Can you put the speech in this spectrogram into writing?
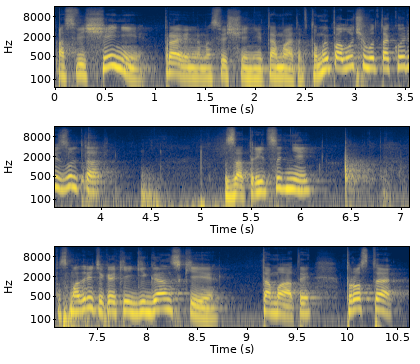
освещении, правильном освещении томатов, то мы получим вот такой результат за 30 дней. Посмотрите, какие гигантские томаты. Просто,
